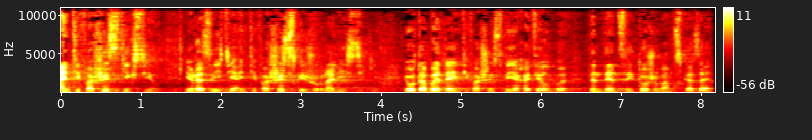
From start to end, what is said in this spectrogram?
антифашистских сил и развитие антифашистской журналистики. И вот об этой антифашистской я хотел бы тенденции тоже вам сказать.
